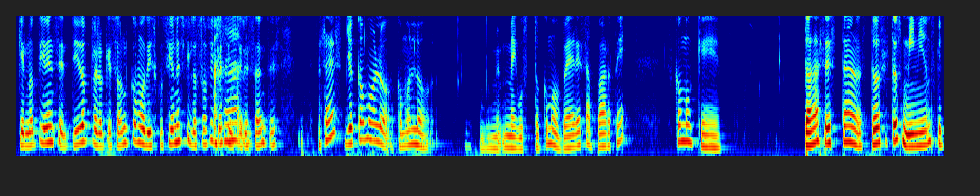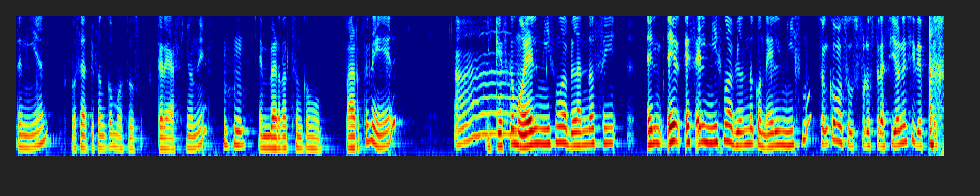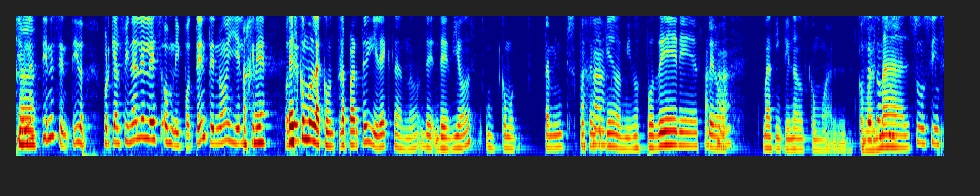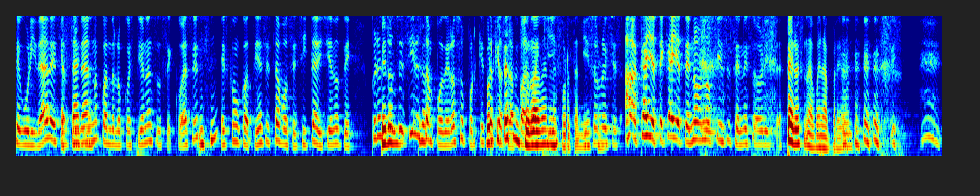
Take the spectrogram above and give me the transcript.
que no tienen sentido pero que son como discusiones filosóficas Ajá. interesantes. ¿Sabes? Yo como lo, como lo, me, me gustó como ver esa parte. Es como que todas estas, todos estos minions que tenían, o sea, que son como sus creaciones, en verdad son como parte de él. Ah. Y que es como él mismo hablándose, él, él- es él mismo hablando con él mismo. son como sus frustraciones y depresiones, Ajá. tiene sentido, porque al final él es omnipotente, ¿no? Y él Ajá. crea... o sea, es como la contraparte directa, ¿no? De, de Dios, como también supuestamente Ajá. tiene los mismos poderes, pero. Más inclinados como al, O como sea, al mal. sus, sus inseguridades al final, ¿no? Cuando lo cuestionan sus secuaces, es como cuando tienes esta vocecita diciéndote, pero, Pero- entonces si eres pero- tan poderoso, ¿por qué ¿por estás, qué estás atrapado encerrada en aquí?" la fortaleza? Y solo dices, ah, cállate, cállate, no, no pienses en eso ahorita. Pero es una buena pregunta. sí.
